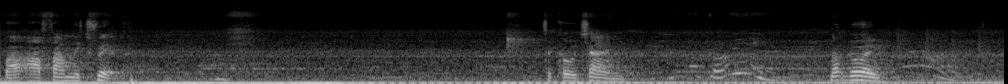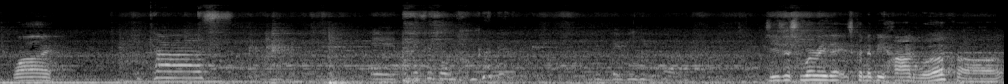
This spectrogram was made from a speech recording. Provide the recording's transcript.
about our family trip to Koh Chang? Not going Not going. Why? because it's difficult with baby here. Do you just worry that it's going to be hard work, or uh,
